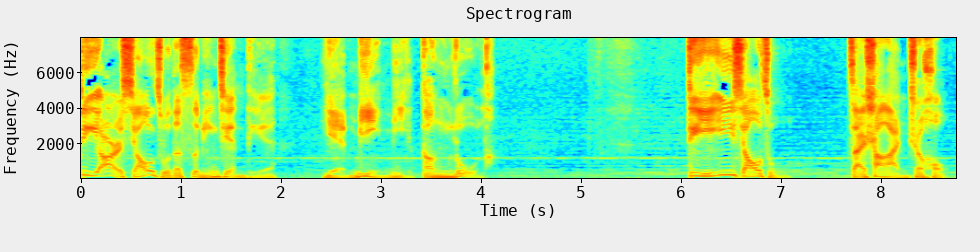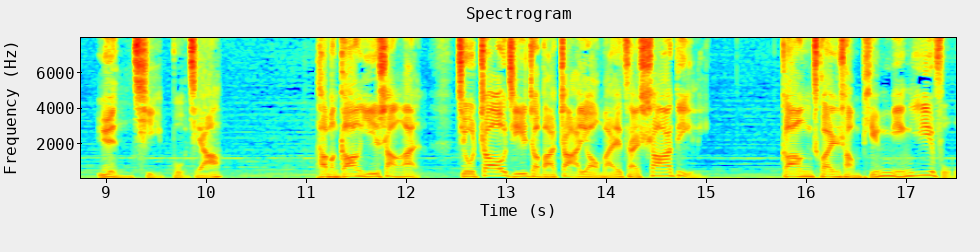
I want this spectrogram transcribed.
第二小组的四名间谍。也秘密登陆了。第一小组在上岸之后运气不佳，他们刚一上岸就着急着把炸药埋在沙地里，刚穿上平民衣服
